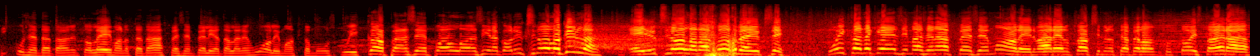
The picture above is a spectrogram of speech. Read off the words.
pikkusen tätä on nyt on leimannut tätä FPCn peliä tällainen huolimattomuus. Kuikkaa pääsee palloon ja siinä kun on 1-0 kyllä! Ei 1-0 vaan 3-1. Kuikkaa tekee ensimmäisen FPC maaliin. Vähän reilut kaksi minuuttia pelattu toista erää.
